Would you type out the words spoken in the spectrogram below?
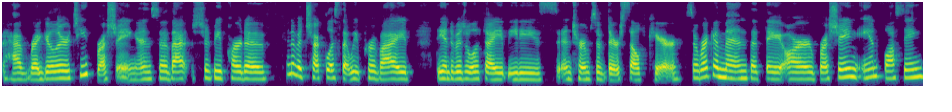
have regular teeth brushing. And so that should be part of kind of a checklist that we provide the individual with diabetes in terms of their self care. So recommend that they are brushing and flossing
